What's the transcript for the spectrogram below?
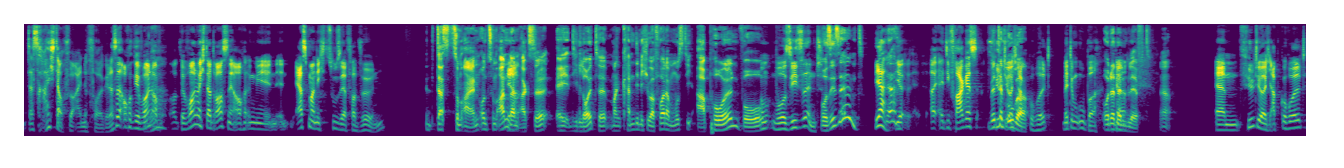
das reicht auch für eine Folge. Das ist auch, wir wollen Ja. auch, wir wollen euch da draußen ja auch irgendwie in, in, erstmal nicht zu sehr verwöhnen. Das zum einen. Und zum anderen, Ja. Axel, ey, die Leute, man kann die nicht überfordern, muss die abholen, wo, Wo, sie sind. wo sie sind. ja, Ja. Ihr, äh, die Frage ist, Mit fühlt dem ihr euch Uber. abgeholt? Mit dem Uber. Oder ja. dem Lift. Ja. Ähm, fühlt ihr euch abgeholt?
